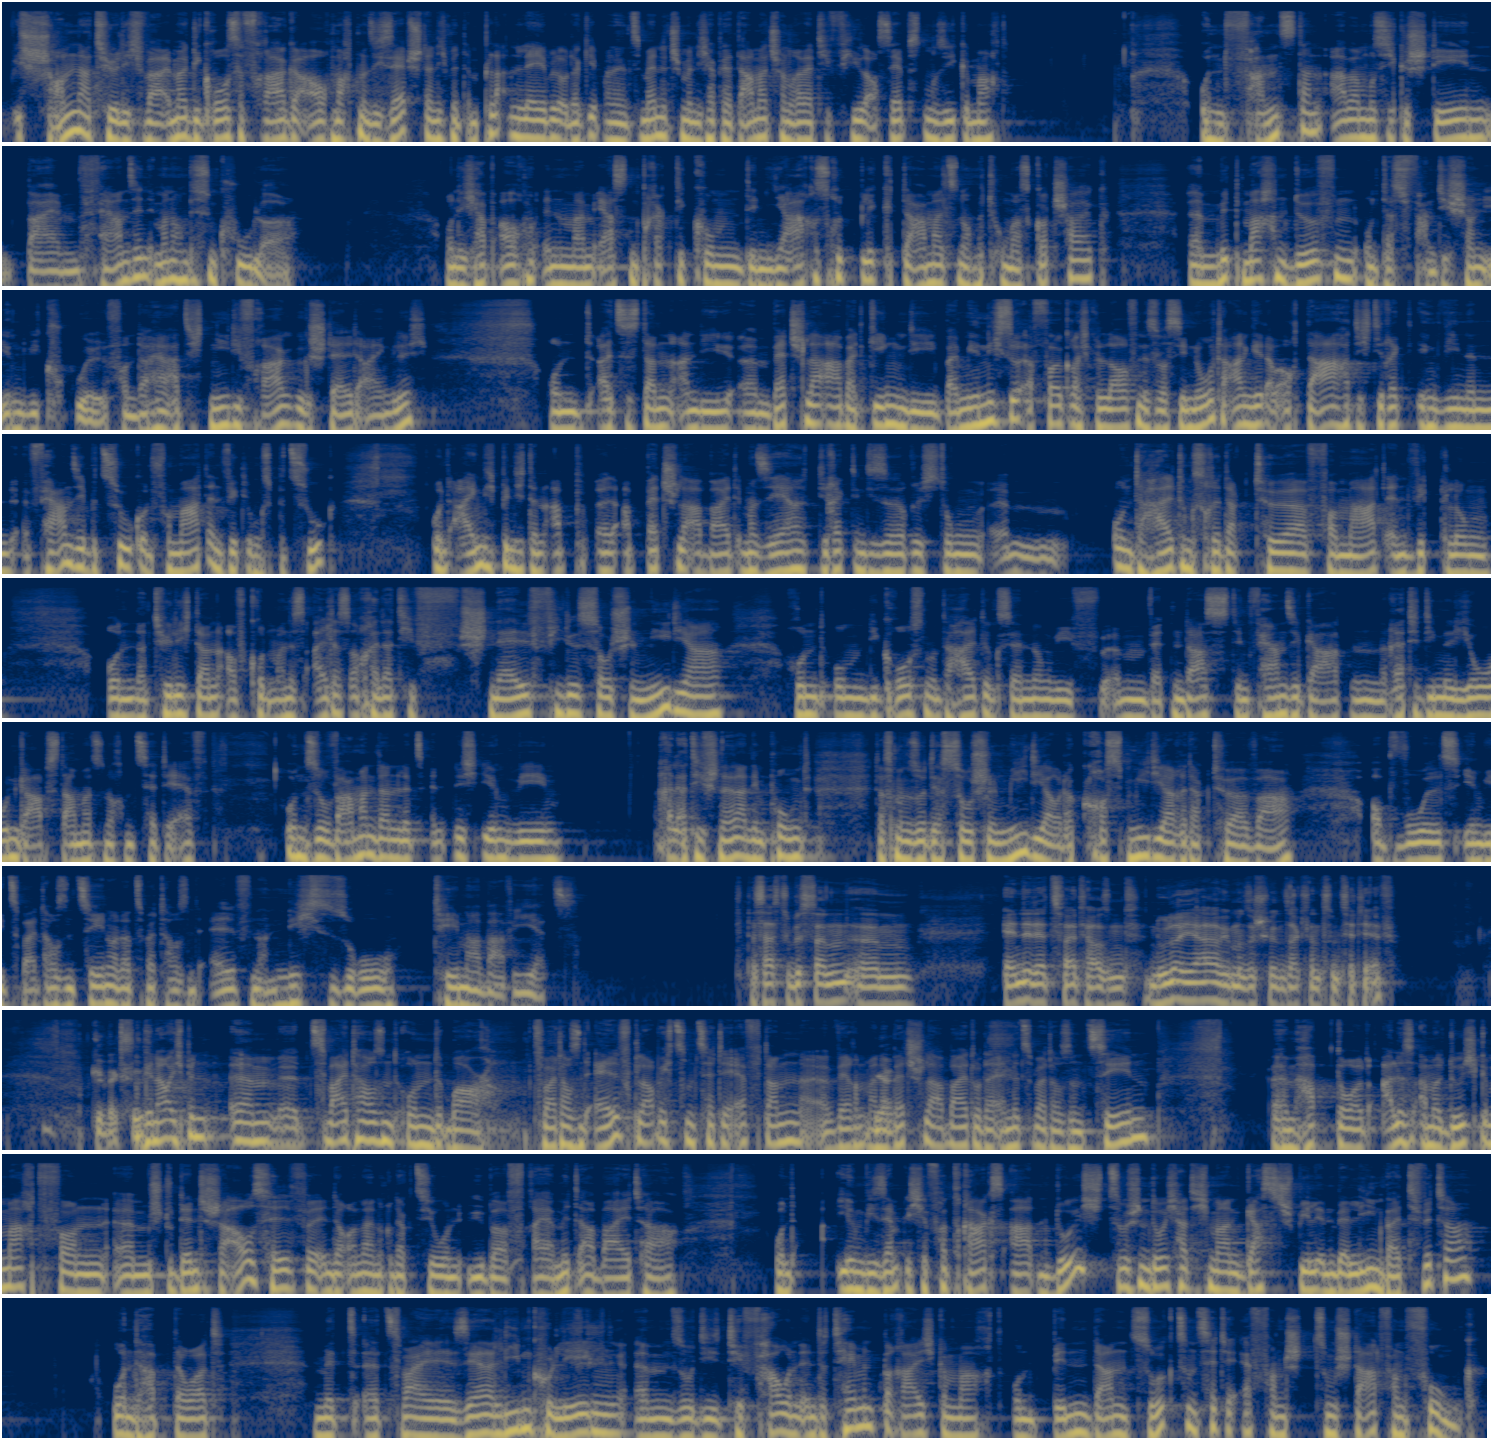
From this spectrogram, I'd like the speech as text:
schon natürlich war immer die große Frage auch, macht man sich selbstständig mit einem Plattenlabel oder geht man ins Management? Ich habe ja damals schon relativ viel auch selbst Musik gemacht und fand es dann aber, muss ich gestehen, beim Fernsehen immer noch ein bisschen cooler. Und ich habe auch in meinem ersten Praktikum den Jahresrückblick damals noch mit Thomas Gottschalk äh, mitmachen dürfen und das fand ich schon irgendwie cool. Von daher hat sich nie die Frage gestellt eigentlich. Und als es dann an die ähm, Bachelorarbeit ging, die bei mir nicht so erfolgreich gelaufen ist, was die Note angeht, aber auch da hatte ich direkt irgendwie einen Fernsehbezug und Formatentwicklungsbezug. Und eigentlich bin ich dann ab, äh, ab Bachelorarbeit immer sehr direkt in diese Richtung ähm, Unterhaltungsredakteur, Formatentwicklung und natürlich dann aufgrund meines Alters auch relativ schnell viel Social Media rund um die großen Unterhaltungssendungen wie ähm, Wetten das, den Fernsehgarten, Rette die Million gab es damals noch im ZDF. Und so war man dann letztendlich irgendwie relativ schnell an dem Punkt, dass man so der Social Media oder Cross Media Redakteur war, obwohl es irgendwie 2010 oder 2011 noch nicht so Thema war wie jetzt. Das heißt, du bist dann ähm, Ende der 2000er Jahre, wie man so schön sagt, dann zum ZDF gewechselt? Genau, ich bin ähm, 2000 und boah, 2011, glaube ich, zum ZDF dann äh, während meiner ja. Bachelorarbeit oder Ende 2010. Ähm, habe dort alles einmal durchgemacht von ähm, studentischer Aushilfe in der Online-Redaktion über freier Mitarbeiter und irgendwie sämtliche Vertragsarten durch. Zwischendurch hatte ich mal ein Gastspiel in Berlin bei Twitter und habe dort mit äh, zwei sehr lieben Kollegen ähm, so die TV- und Entertainment-Bereich gemacht und bin dann zurück zum ZDF von, zum Start von Funk.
